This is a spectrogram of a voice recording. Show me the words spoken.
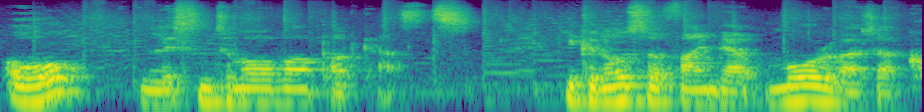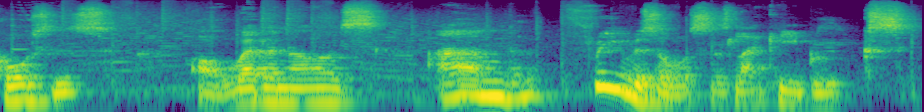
Or listen to more of our podcasts. You can also find out more about our courses, our webinars, and free resources like ebooks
